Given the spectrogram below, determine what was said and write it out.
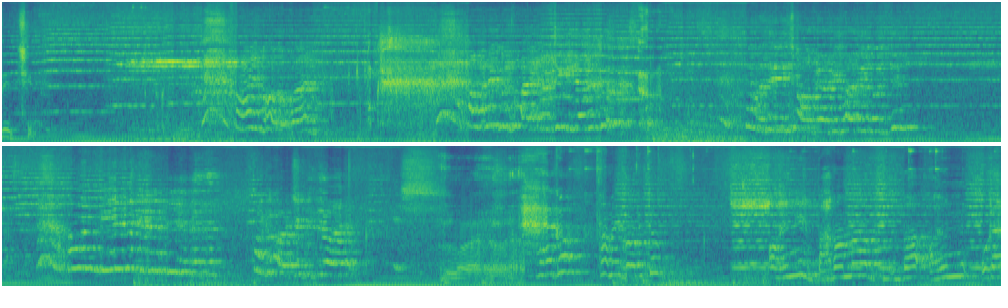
দিচ্ছি না। বাবা মা বা অয়ন, ওরা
